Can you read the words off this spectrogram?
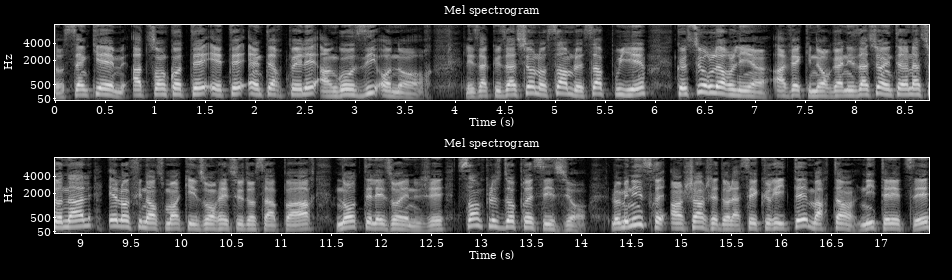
Le cinquième, à son côté, était interpellé en Gozi au nord. Les accusations ne semblent s'appuyer que sur leur lien avec une organisation internationale et le financement qu'ils ont reçu de sa part, notent les ONG, sans plus de précision. Le ministre en charge de la sécurité, Martin Niteletse,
